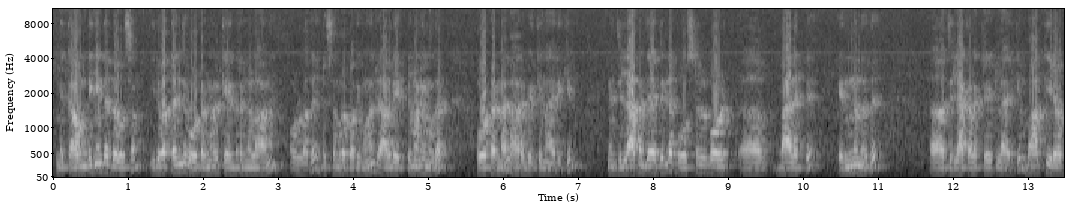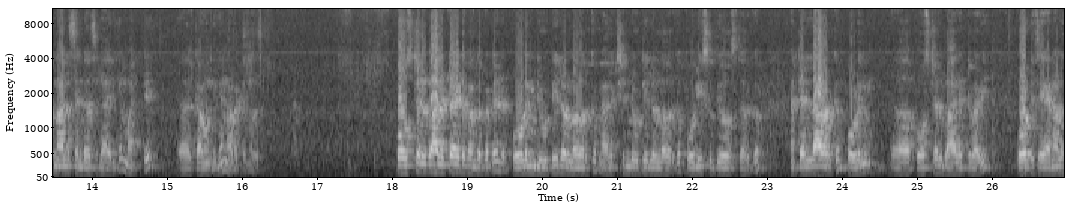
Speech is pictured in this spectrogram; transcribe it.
പിന്നെ കൗണ്ടിങ്ങിന്റെ ദിവസം ഇരുപത്തഞ്ച് വോട്ടെണ്ണൽ കേന്ദ്രങ്ങളാണ് ഉള്ളത്. ഡിസംബർ പതിമൂന്ന് രാവിലെ എട്ട് മണി മുതൽ വോട്ടെണ്ണൽ ആരംഭിക്കുന്നതായിരിക്കും. പിന്നെ ജില്ലാ പഞ്ചായത്തിന്റെ പോസ്റ്റൽ ബോൾ ബാലറ്റ് എണ്ണുന്നത് ജില്ലാ കളക്ടറേറ്റിലായിരിക്കും. ബാക്കി ഇരുപത്തിനാല് സെന്റേഴ്സിലായിരിക്കും മറ്റ് കൗണ്ടിങ് നടക്കുന്നത്. പോസ്റ്റൽ ബാലറ്റുമായിട്ട് ബന്ധപ്പെട്ട് പോളിംഗ് ഡ്യൂട്ടിയിലുള്ളവർക്കും ഇലക്ഷൻ ഡ്യൂട്ടിയിലുള്ളവർക്കും പോലീസ് ഉദ്യോഗസ്ഥർക്കും മറ്റെല്ലാവർക്കും പോളിംഗ് പോസ്റ്റൽ ബാലറ്റ് വഴി വോട്ട് ചെയ്യാനുള്ള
